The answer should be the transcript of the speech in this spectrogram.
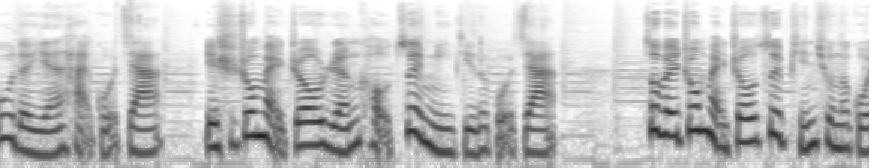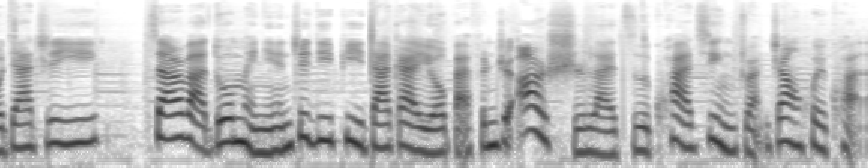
部的沿海国家，也是中美洲人口最密集的国家。作为中美洲最贫穷的国家之一，萨尔瓦多每年 GDP 大概有百分之二十来自跨境转账汇款，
